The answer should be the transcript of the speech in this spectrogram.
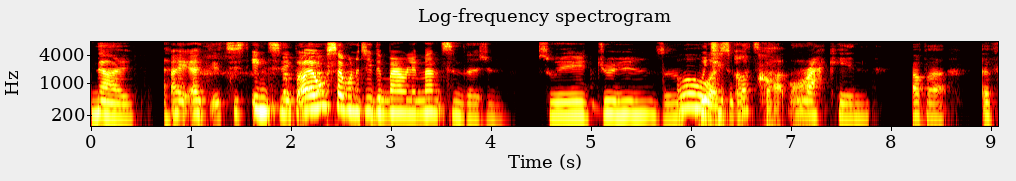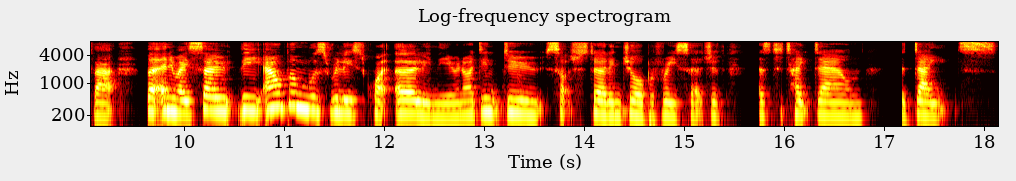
No, I, I it's just instantly. But I also want to do the Marilyn Manson version. Sweet dreams, of, Oh, which I is a forgot about that. cracking cover of that. But anyway, so the album was released quite early in the year, and I didn't do such a sterling job of research of as to take down the dates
